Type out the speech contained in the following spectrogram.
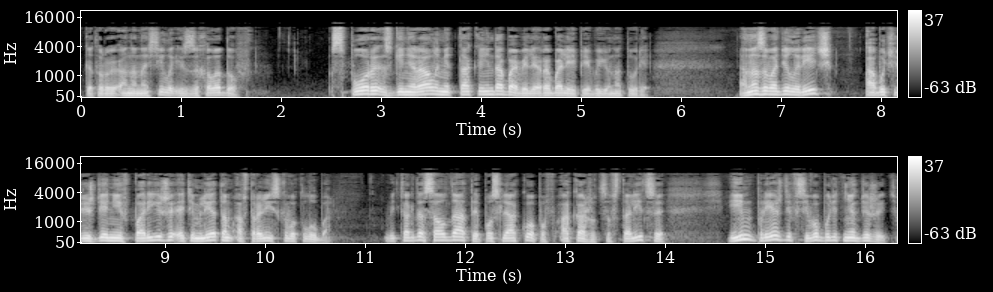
которую она носила из-за холодов. Споры с генералами так и не добавили раболепия в ее натуре. Она заводила речь об учреждении в Париже этим летом австралийского клуба. Ведь когда солдаты после окопов окажутся в столице, им прежде всего будет негде жить.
